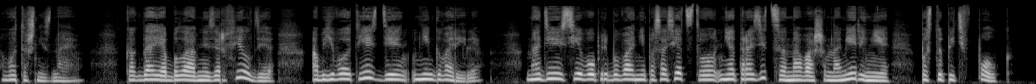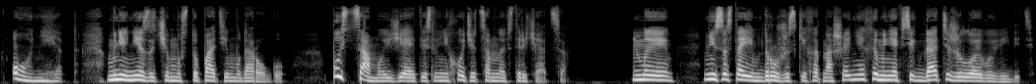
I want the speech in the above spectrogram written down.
Вот уж не знаю. Когда я была в Незерфилде, об его отъезде не говорили. Надеюсь, его пребывание по соседству не отразится на вашем намерении поступить в полк. О, нет, мне незачем уступать ему дорогу. Пусть сам уезжает, если не хочет со мной встречаться. Мы не состоим в дружеских отношениях, и мне всегда тяжело его видеть.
